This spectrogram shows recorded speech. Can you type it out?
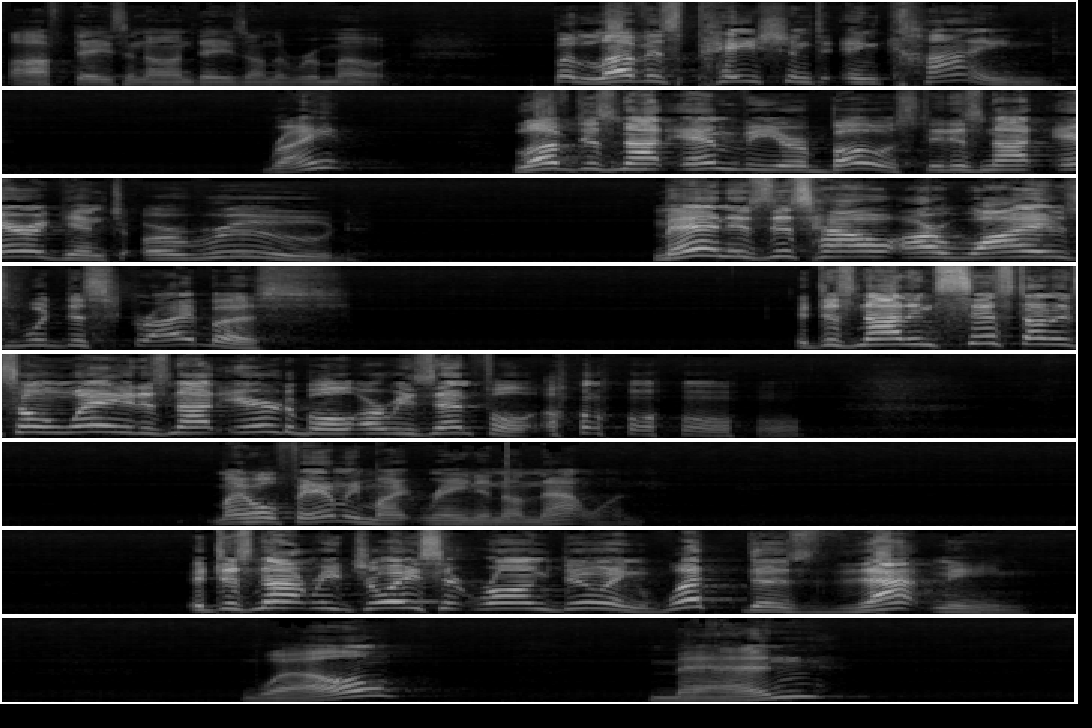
off days and on days on the remote. But love is patient and kind, right? Love does not envy or boast. It is not arrogant or rude. Men, is this how our wives would describe us? It does not insist on its own way. It is not irritable or resentful. Oh, my whole family might rein in on that one. It does not rejoice at wrongdoing. What does that mean? Well, men,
